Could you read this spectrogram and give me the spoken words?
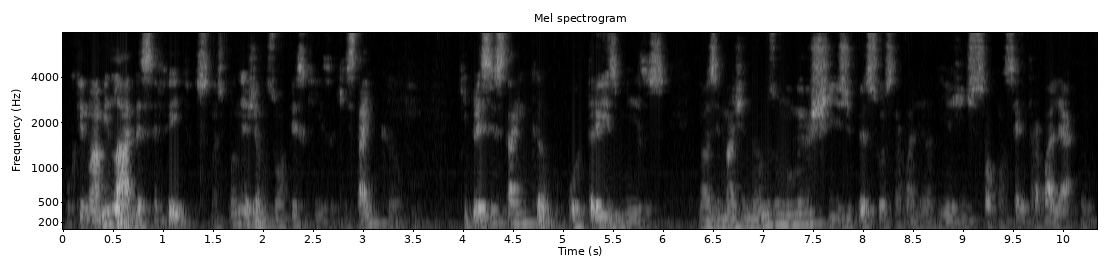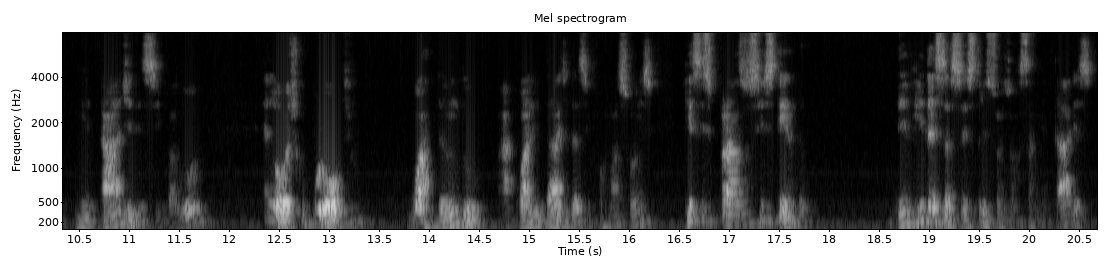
porque não há milagre a ser feito. Se nós planejamos uma pesquisa que está em campo, que precisa estar em campo por três meses nós imaginamos um número X de pessoas trabalhando e a gente só consegue trabalhar com metade desse valor, é lógico, por óbvio, guardando a qualidade das informações, que esses prazos se estendam. Devido a essas restrições orçamentárias,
